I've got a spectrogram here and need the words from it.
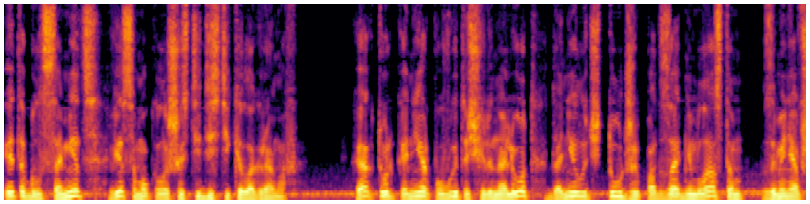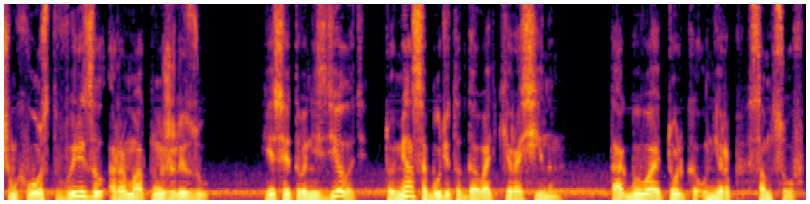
Это был самец весом около 60 килограммов. Как только нерпу вытащили на лед, Данилыч тут же под задним ластом, заменявшим хвост, вырезал ароматную железу. Если этого не сделать, то мясо будет отдавать керосином. Так бывает только у нерп самцов.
